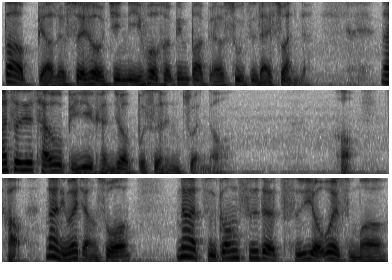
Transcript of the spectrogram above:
报表的税后净利或合并报表的数字来算的，那这些财务比例可能就不是很准哦。好，好，那你会讲说，那子公司的持有为什么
